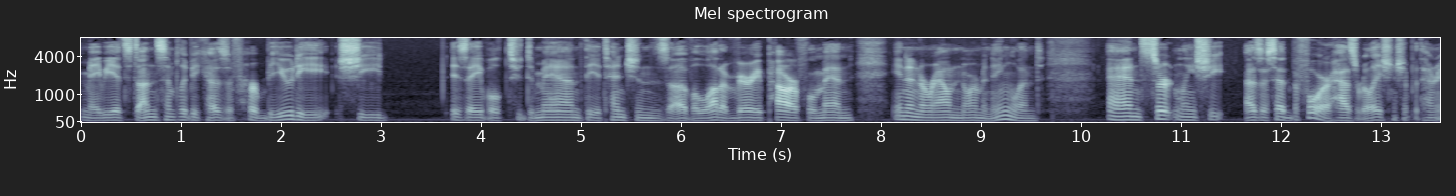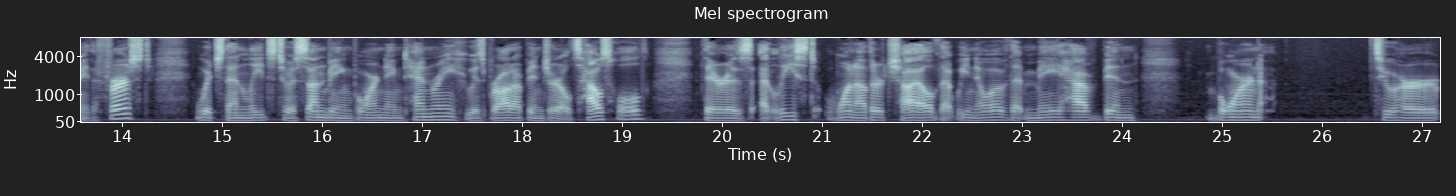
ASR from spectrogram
maybe it's done simply because of her beauty. She is able to demand the attentions of a lot of very powerful men in and around Norman England. And certainly, she, as I said before, has a relationship with Henry I, which then leads to a son being born named Henry, who is brought up in Gerald's household. There is at least one other child that we know of that may have been born to her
